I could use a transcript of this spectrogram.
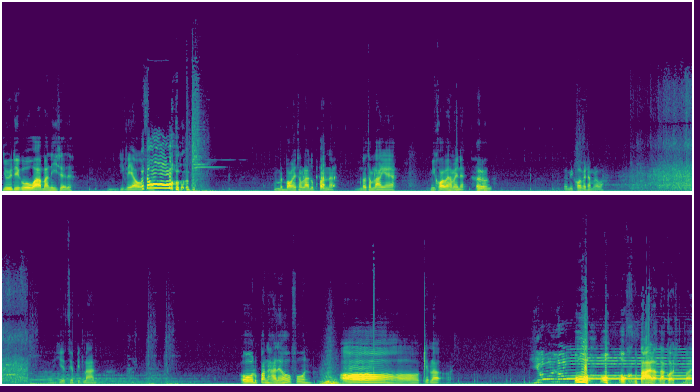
อยู่ดีๆกูว้าร์ปมานี่เฉยเลย อีกแล้ว ประตู มันบอกให้ทำลายรูปปั้นน่ะแล้วทำลายไงอะมีคอยไว้ทำไมเนี่ยเออไม่มีคอนไปทำอะไรวะ เออเฮียเสียงปิดร้าน โอ้รูปปั้นหายแล้วโฟนอ๋อเก็ตละโอ้โอ้โอ้กูตายแล้วลาก่อนบาย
